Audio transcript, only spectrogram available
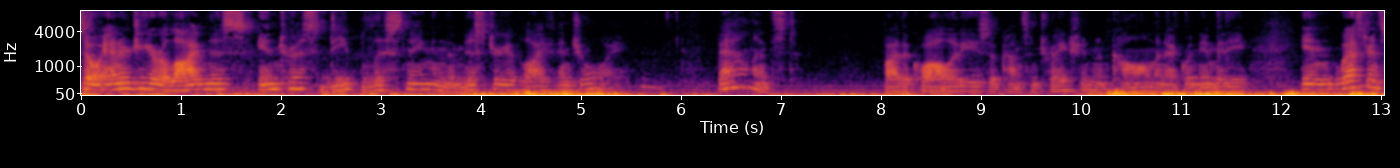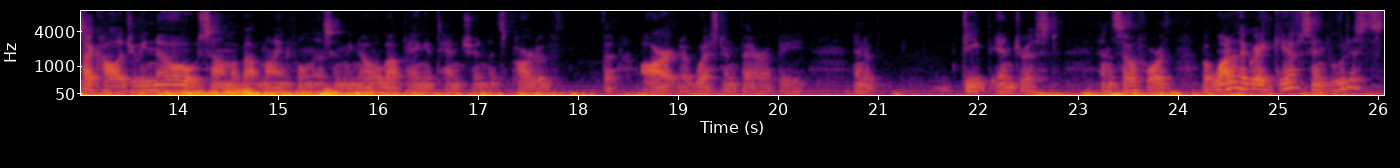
So, energy or aliveness, interest, deep listening in the mystery of life, and joy. Balanced by the qualities of concentration and calm and equanimity. In Western psychology, we know some about mindfulness and we know about paying attention. It's part of the art of Western therapy and of deep interest and so forth. But one of the great gifts in Buddhist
